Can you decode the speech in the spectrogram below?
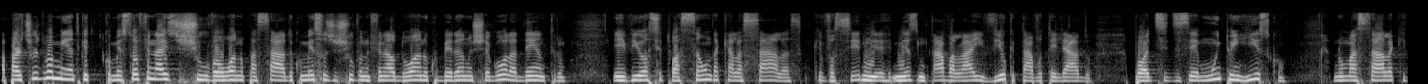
A partir do momento que começou finais de chuva o ano passado, começo de chuva no final do ano, que o Berano chegou lá dentro e viu a situação daquelas salas, que você mesmo estava lá e viu que estava o telhado, pode-se dizer, muito em risco, numa sala que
